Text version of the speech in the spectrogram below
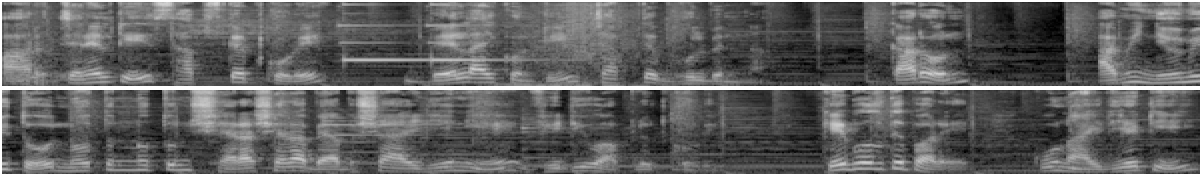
আর চ্যানেলটি সাবস্ক্রাইব করে বেল আইকনটি চাপতে ভুলবেন না। কারণ আমি নিয়মিত নতুন নতুন সেরা সেরা ব্যবসা আইডিয়া নিয়ে ভিডিও আপলোড করি। কে বলতে পারে কোন আইডিয়াটি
